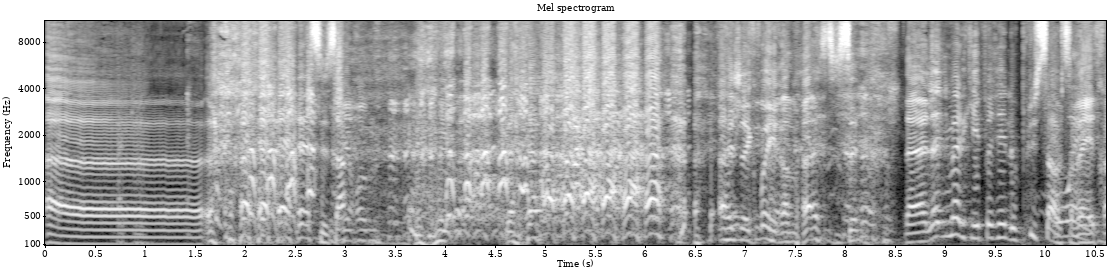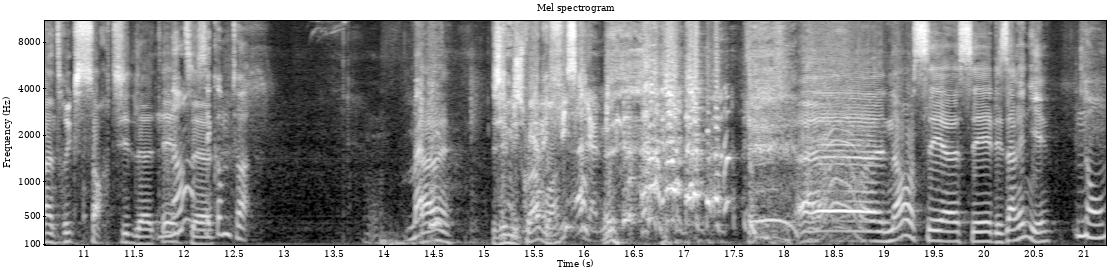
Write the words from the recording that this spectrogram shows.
Euh... c'est ça. à chaque fois, il ramasse. tu sais. Euh, L'animal qui effraie le plus ça, ça va être un truc sorti de la tête. Non, euh. c'est comme toi. Ah ouais. J'ai mis quoi moi mis. euh, Non, c'est euh, c'est les araignées. Non,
